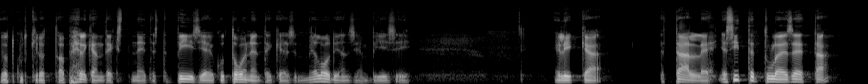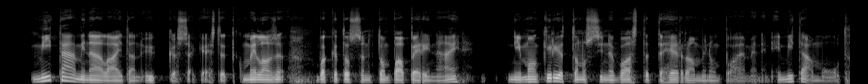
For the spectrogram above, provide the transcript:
jotkut kirjoittaa pelkän tekstin neitistä biisiä, joku toinen tekee sen melodian siihen biisiin. Eli tälle. Ja sitten tulee se, että mitä minä laitan ykkössäkeistä. Että kun meillä on se, vaikka tuossa nyt on paperi näin, niin mä oon kirjoittanut sinne vasta, että Herra on minun paimenen. Ei mitään muuta.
